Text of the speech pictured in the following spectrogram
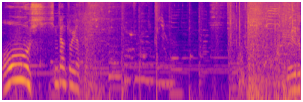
오우 씨. 심장 쫄렸어. 씨. 위로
